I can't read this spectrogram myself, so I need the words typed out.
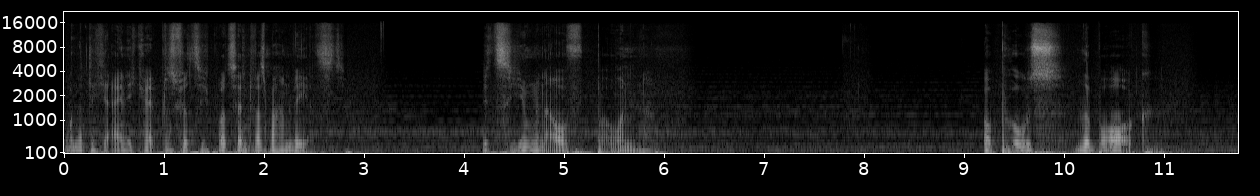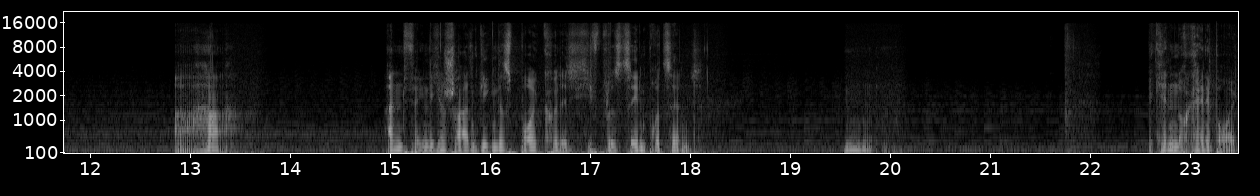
Monatliche Einigkeit plus 40%. Was machen wir jetzt? Beziehungen aufbauen. Oppose the Borg. Aha. Anfänglicher Schaden gegen das Borg-Kollektiv plus 10%. Hm. Wir kennen noch keine Borg.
